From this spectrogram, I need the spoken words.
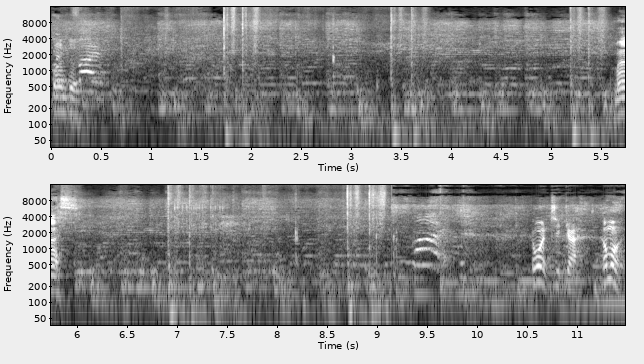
¿Cuántos? Más. Come on, chica. Come on.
